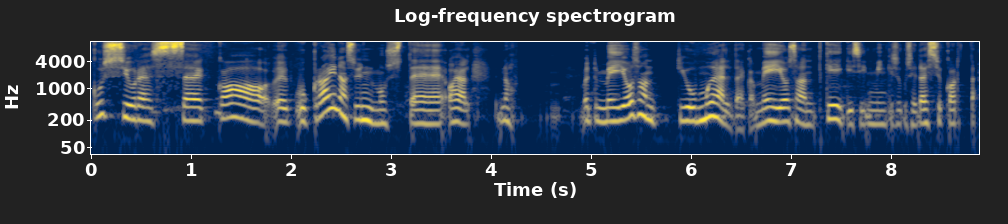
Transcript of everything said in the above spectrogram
kusjuures ka eh, Ukraina sündmuste ajal, noh, ma ütlen, me ei osanud ju mõelda, ega me ei osanud keegi siin mingisuguseid asju karta,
